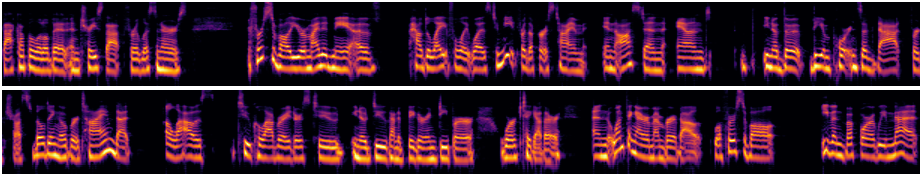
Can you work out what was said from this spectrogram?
back up a little bit and trace that for listeners. First of all, you reminded me of how delightful it was to meet for the first time in Austin and you know the the importance of that for trust building over time that allows two collaborators to you know do kind of bigger and deeper work together. And one thing i remember about well first of all even before we met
